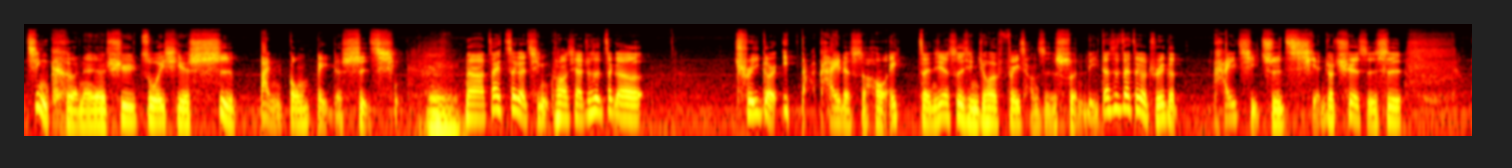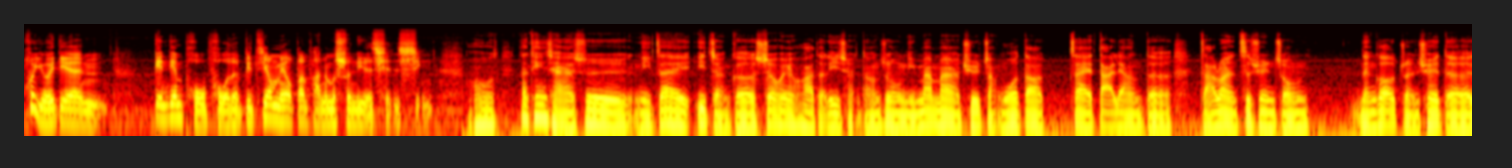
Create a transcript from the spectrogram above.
尽可能的去做一些事半功倍的事情。嗯，那在这个情况下，就是这个 trigger 一打开的时候，哎，整件事情就会非常之顺利。但是在这个 trigger 开启之前，就确实是会有一点颠颠婆婆的，比较没有办法那么顺利的前行。哦，那听起来是你在一整个社会化的历程当中，你慢慢的去掌握到在大量的杂乱资讯中，能够准确的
